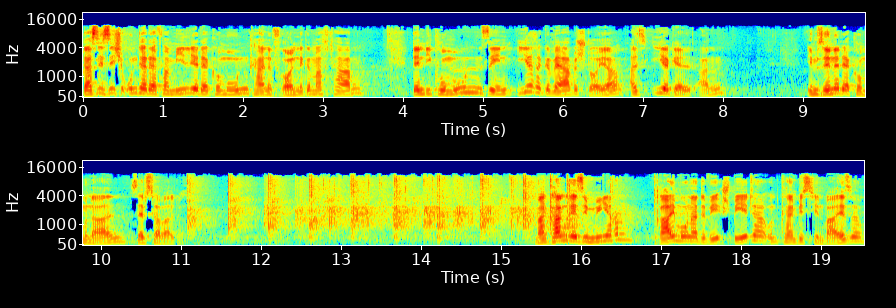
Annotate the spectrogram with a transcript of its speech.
dass Sie sich unter der Familie der Kommunen keine Freunde gemacht haben. Denn die Kommunen sehen ihre Gewerbesteuer als ihr Geld an, im Sinne der kommunalen Selbstverwaltung. Man kann resümieren, drei Monate später und kein bisschen weise.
